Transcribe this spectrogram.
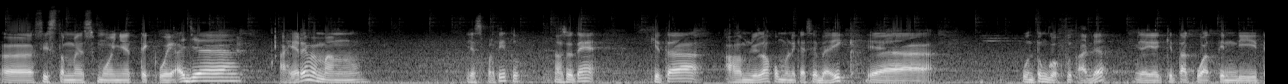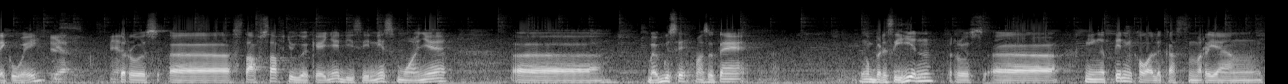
eh, sistemnya semuanya take away aja akhirnya memang ya seperti itu maksudnya kita alhamdulillah komunikasi baik ya untung GoFood ada ya kita kuatin di take away Ya. ya. Terus eh, staff-staff juga kayaknya di sini semuanya eh, bagus ya, maksudnya ngebersihin, terus eh, ngingetin kalau ada customer yang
